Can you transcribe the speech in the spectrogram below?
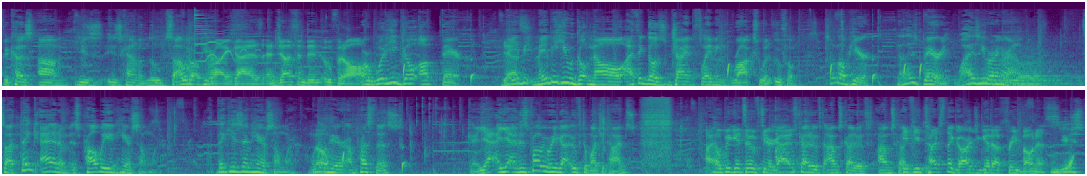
because um he's he's kind of a noob. So I would go up here. Right, guys. And Justin didn't oof at all. Or would he go up there? Yes. Maybe maybe he would go. No, I think those giant flaming rocks would oof him. So I'll go up here. Now there's Barry. Why is he running around? So I think Adam is probably in here somewhere. I think he's in here somewhere. I'm gonna No. go here. I'm press this. Okay, yeah, yeah. This is probably where he got oofed a bunch of times. I hope he gets oofed here, guys. I'm. Scott oofed. I'm Scott oofed. I'm Scott. If you touch the guard, you get a free bonus. you just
